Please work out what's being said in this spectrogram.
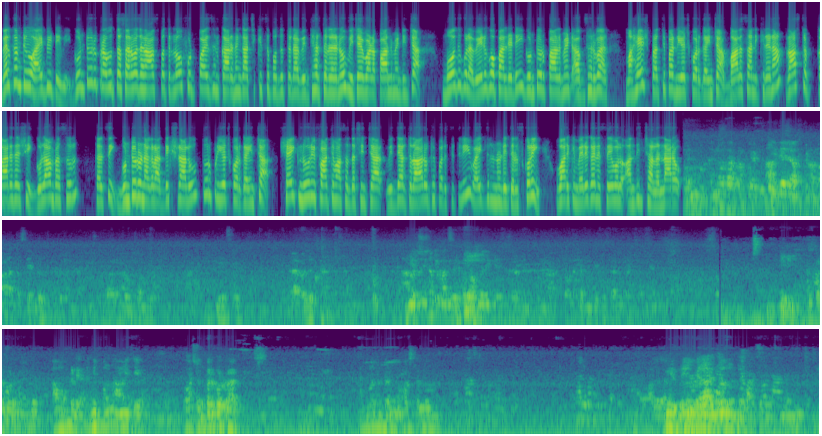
Welcome to IBTV. Guntur ప్రభుత్వ సర్వజన ఆసుపత్రిలో ఫుడ్ పాయిజన్ కారణంగా చికిత్స పొందుతున్న విద్యార్థులను Vijayawada parliament incharge Modugula Venugopal Reddy Guntur parliament observer Mahesh ప్రతిప నియోజకవర్గ ఇన్ఛార్జ్ బాలసాని కిరణ రాష్ట్ర కార్యదర్శి గులాం రసూల్ కలిసి గుంటూరు నగర అధ్యక్షురాలు తూర్పు నియోజకవర్గ ఇన్ఛార్జ్ షేక్ నూరి ఫాతిమా సందర్శించారు. విద్యార్థుల ఆరోగ్య పరిస్థితిని వైద్యుల నుండి తెలుసుకుని వారికి మెరుగైన సేవలు అందించాలన్నారు. హెల్పర్ కూడా ఆమె ఒక్కటే అన్ని పనులు ఆమె చేయాలి. హెల్పర్ కూడా రాదు ఎంతమంది ఉంటారు హాస్టల్లో.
